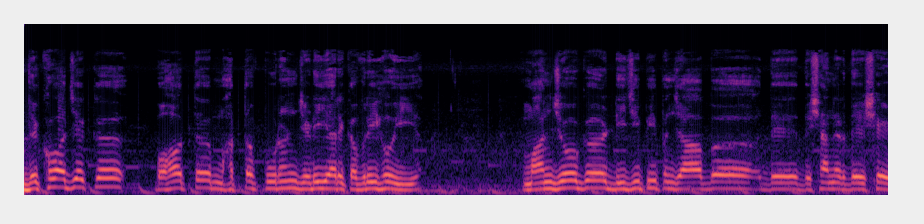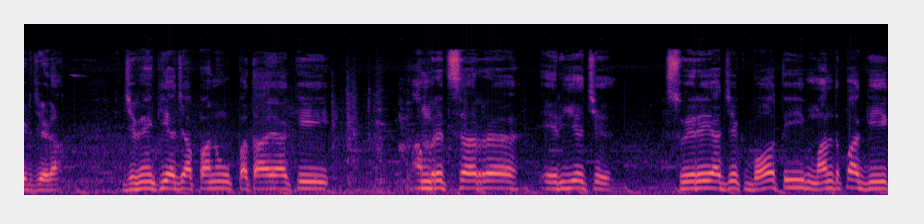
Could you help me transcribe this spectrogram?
ਦੇਖੋ ਅੱਜ ਇੱਕ ਬਹੁਤ ਮਹੱਤਵਪੂਰਨ ਜਿਹੜੀ ਆ ਰਿਕਵਰੀ ਹੋਈ ਆ। ਮਾਨਯੋਗ ਡੀਜੀਪੀ ਪੰਜਾਬ ਦੇ ਦਿਸ਼ਾ ਨਿਰਦੇਸ਼ ਹੇਠ ਜਿਹੜਾ, ਜਿਵੇਂ ਕਿ ਅੱਜ ਆਪਾਂ ਨੂੰ ਪਤਾ ਆ ਕਿ ਅੰਮ੍ਰਿਤਸਰ ਏਰੀਆ 'ਚ ਸਵੇਰੇ ਅੱਜ ਇੱਕ ਬਹੁਤ ਹੀ ਮੰਦਭਾਗੀ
